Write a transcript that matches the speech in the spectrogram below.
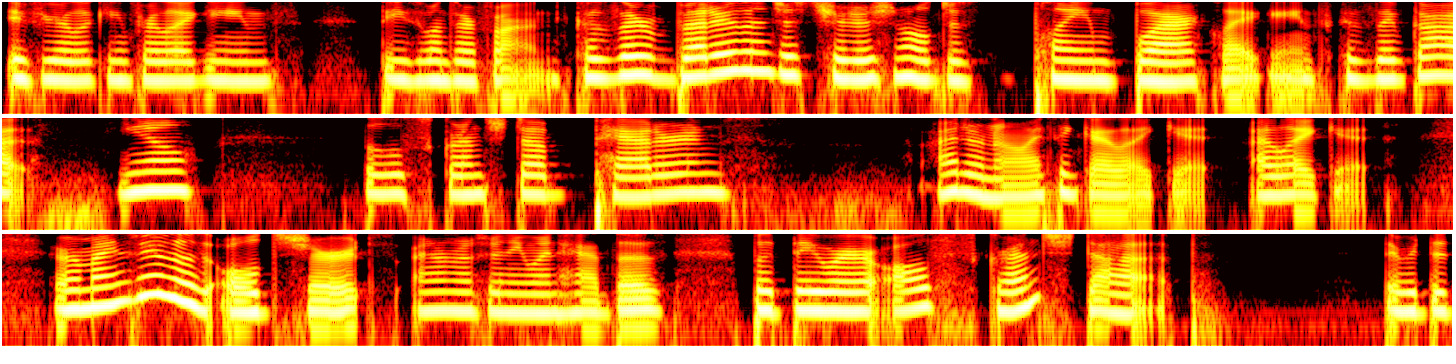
if you're looking for leggings. These ones are fun cuz they're better than just traditional just plain black leggings cuz they've got, you know, little scrunched up patterns. I don't know. I think I like it. I like it. It reminds me of those old shirts. I don't know if anyone had those, but they were all scrunched up. They were the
